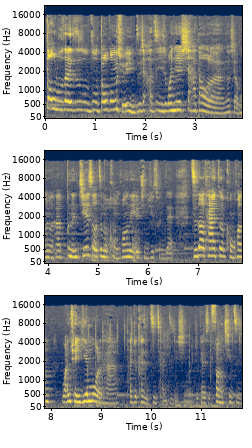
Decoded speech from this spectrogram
暴露在这种这种刀光血影之下，他自己就完全吓到了。那小朋友他不能接受这么恐慌的一个情绪存在，直到他这个恐慌完全淹没了他。他就开始自残自己行为，就开始放弃自己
